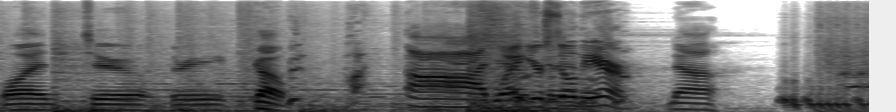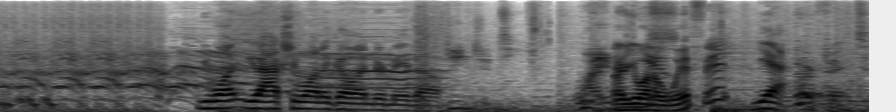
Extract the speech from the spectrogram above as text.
One, two, three, go. Ah, damn, Wait, you're still in the air. No. You want? You actually want to go under me though? Ninja team. Oh, you want to whiff it? Yeah, perfect.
